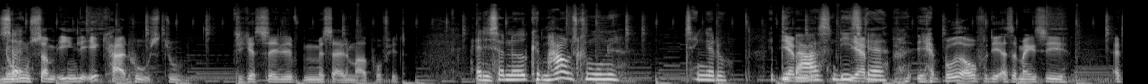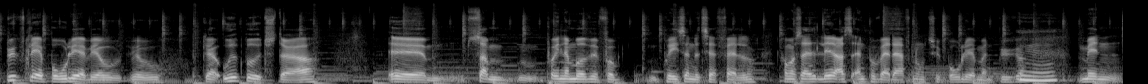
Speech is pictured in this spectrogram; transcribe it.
Så- nogen, som egentlig ikke har et hus, du, de kan sælge med særlig meget profit. Er det så noget Københavns Kommune, tænker du? At de Jamen, bare sådan lige skal... jamen, Ja, både og, fordi altså, man kan sige, at bygge flere boliger vil jo, vil jo gøre udbuddet større, øhm, som på en eller anden måde vil få priserne til at falde. Det kommer så lidt også an på, hvad det er for nogle type boliger, man bygger. Mm. Men,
